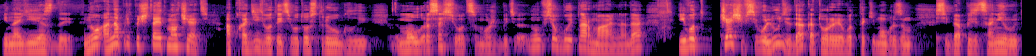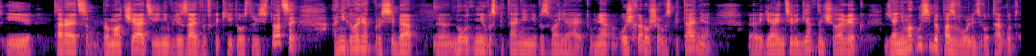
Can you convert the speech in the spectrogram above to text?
и наезды, но она предпочитает молчать, обходить вот эти вот острые углы, мол, рассосется, может быть, ну, все будет нормально, да. И вот чаще всего люди, да, которые вот таким образом себя позиционируют и стараются промолчать и не влезать вот в какие-то острые ситуации, они говорят про себя, э, ну вот мне воспитание не позволяет, у меня очень хорошее воспитание, э, я интеллигентный человек, я не могу себе позволить вот так вот э,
